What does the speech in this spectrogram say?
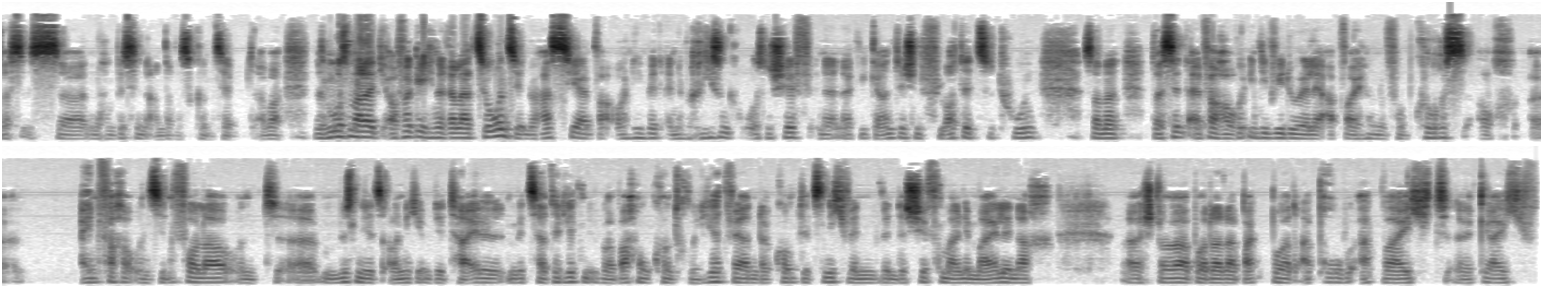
Das ist äh, noch ein bisschen ein anderes Konzept. Aber das muss man natürlich auch wirklich in Relation sehen. Du hast hier einfach auch nicht mit einem riesengroßen Schiff in einer gigantischen Flotte zu tun, sondern das sind einfach auch individuelle Abweichungen vom Kurs, auch äh, einfacher und sinnvoller und äh, müssen jetzt auch nicht im Detail mit Satellitenüberwachung kontrolliert werden. Da kommt jetzt nicht, wenn, wenn das Schiff mal eine Meile nach äh, Steuerbord oder Backbord ab, abweicht, äh, gleich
